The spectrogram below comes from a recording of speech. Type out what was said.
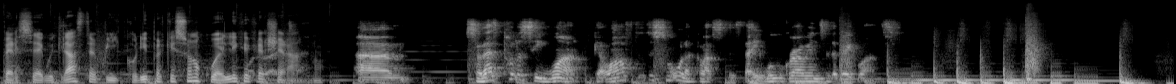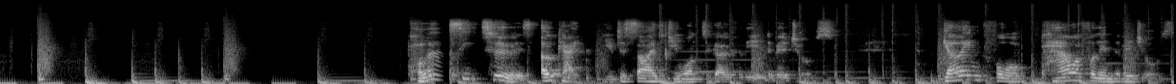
Persegui cluster piccoli perché sono quelli che cresceranno. Um. So that's policy one. Go after the smaller clusters, they will grow into the big ones. Policy two is okay, you've decided you want to go for the individuals. Going for powerful individuals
